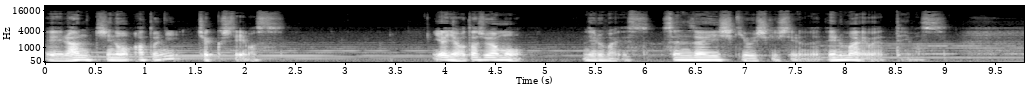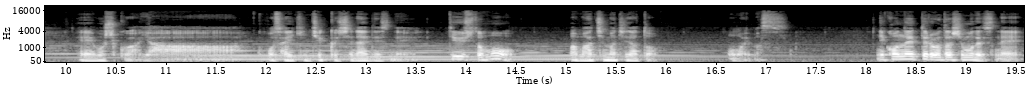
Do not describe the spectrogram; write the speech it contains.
えーランチの後にチェックしています。いやいや、私はもう寝る前です。潜在意識を意識しているので、寝る前をやっています。えーもしくは、いやー、ここ最近チェックしてないですね。っていう人も、まあ、まちまちだと思います。で、こんな言ってる私もですね、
